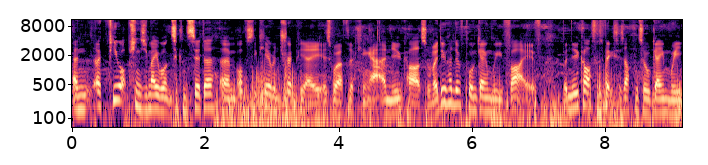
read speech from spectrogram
And a few options you may want to consider. Um, obviously, Kieran Trippier is worth looking at at Newcastle. They do have Liverpool in game week five, but Newcastle's fixtures up until game week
